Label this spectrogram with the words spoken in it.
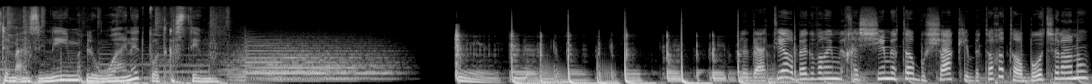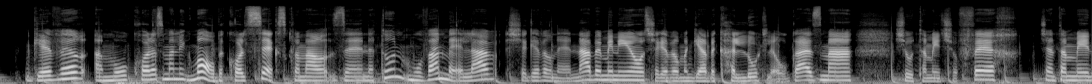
אתם מאזינים ל-ynet פודקאסטים. לדעתי הרבה גברים חשים יותר בושה כי בתוך התרבות שלנו גבר אמור כל הזמן לגמור בכל סקס, כלומר זה נתון מובן מאליו שגבר נהנה במיניות, שגבר מגיע בקלות לאורגזמה, שהוא תמיד שופך, שהם תמיד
